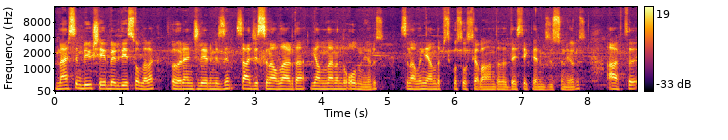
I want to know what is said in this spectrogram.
Mersin Büyükşehir Belediyesi olarak öğrencilerimizin sadece sınavlarda yanlarında olmuyoruz. Sınavın yanında psikososyal alanda da desteklerimizi sunuyoruz. Artı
